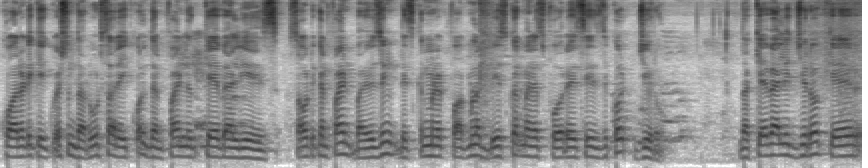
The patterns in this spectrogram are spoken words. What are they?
quadratic equation, the roots are equal, then find the k value is. So you can find by using discriminant formula b square minus 4ac is equal to 0. The k value is 0, k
